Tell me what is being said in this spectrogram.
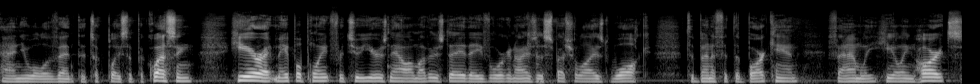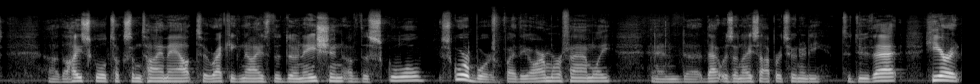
annual event that took place at Poquessing. Here at Maple Point for two years now on Mother's Day, they've organized a specialized walk to benefit the Barkan family, Healing Hearts. Uh, the high school took some time out to recognize the donation of the school scoreboard by the Armour family, and uh, that was a nice opportunity to do that. Here at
